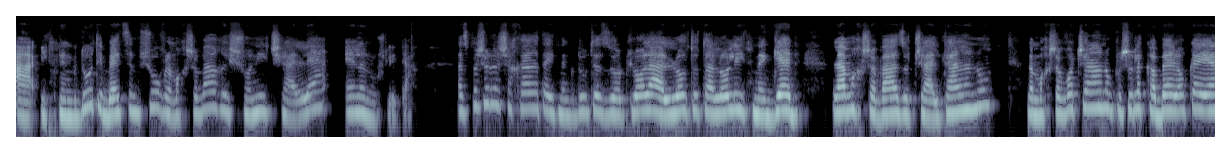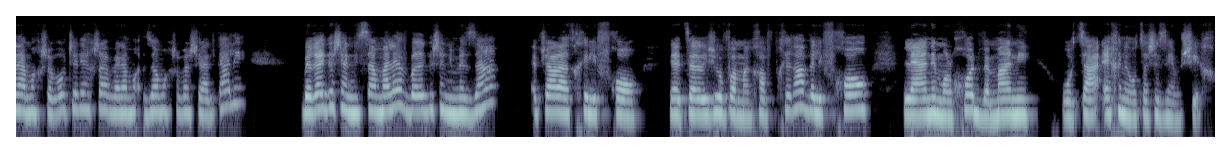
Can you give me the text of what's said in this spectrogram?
ההתנגדות היא בעצם, שוב, למחשבה הראשונית שעליה אין לנו שליטה. אז פשוט לשחרר את ההתנגדות הזאת, לא להעלות אותה, לא להתנגד למחשבה הזאת שעלתה לנו, למחשבות שלנו, פשוט לקבל, אוקיי, אלה המחשבות שלי עכשיו, וזו המחשבה שעלתה לי. ברגע שאני שמה לב, ברגע שאני מזהה, אפשר להתחיל לבחור, לייצר לי שוב המרחב בחירה ולבחור לאן הן הולכות ומה אני רוצה, איך אני רוצה שזה ימשיך.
